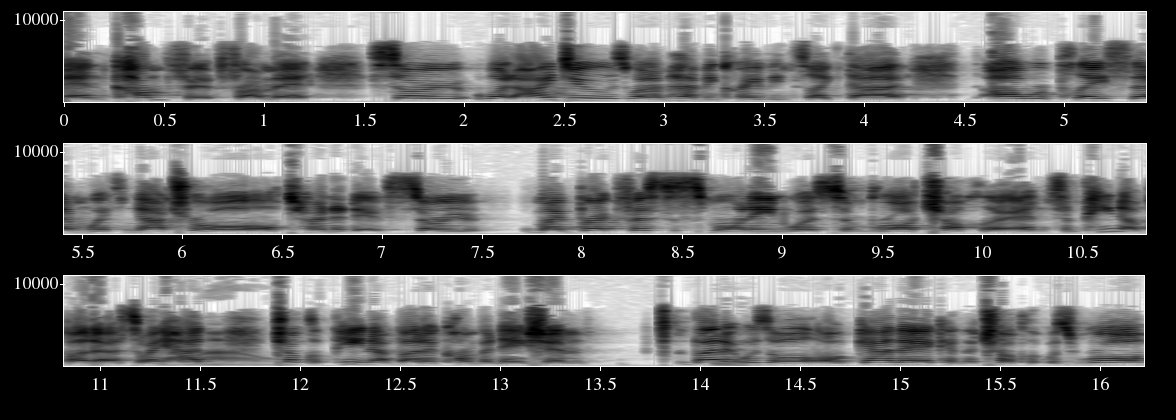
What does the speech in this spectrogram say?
and comfort from it. So, what I do is when I'm having cravings like that, I'll replace them with natural alternatives. So, my breakfast this morning was some raw chocolate and some peanut butter. So, I had Wow. chocolate peanut butter combination. But it was all organic and the chocolate was raw,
